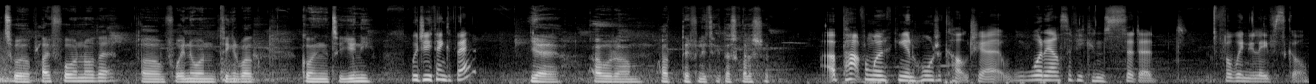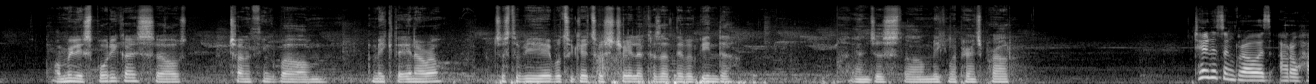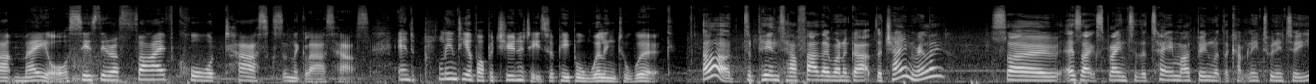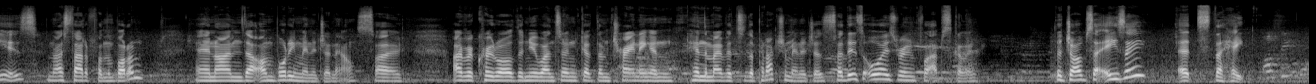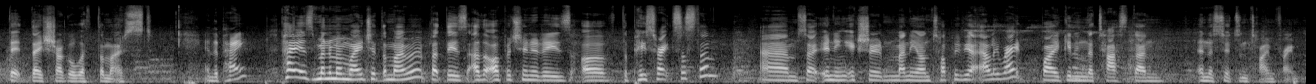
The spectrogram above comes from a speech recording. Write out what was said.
to apply for and all that um, for anyone thinking about going into uni. Would you think of that? Yeah, I would. Um, I'd definitely take that scholarship. Apart from working in horticulture, what else have you considered for when you leave school? I'm really a sporty guy, so I was trying to think about um, make the NRL just to be able to go to Australia because I've never been there, and just um, making my parents proud. Turners and Growers Aroha Mayor says there are five core tasks in the glasshouse and plenty of opportunities for people willing to work. Oh, it depends how far they want to go up the chain, really. So, as I explained to the team, I've been with the company 22 years and I started from the bottom and I'm the onboarding manager now. So, I recruit all the new ones and give them training and hand them over to the production managers. So, there's always room for upskilling. The jobs are easy, it's the heat that they struggle with the most. And the pay? Pay is minimum wage at the moment, but there's other opportunities of the piece rate system. Um, so earning extra money on top of your hourly rate by getting the task done in a certain time frame.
